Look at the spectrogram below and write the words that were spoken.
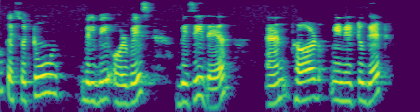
Okay, so 2 will be always busy there and third we need to get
